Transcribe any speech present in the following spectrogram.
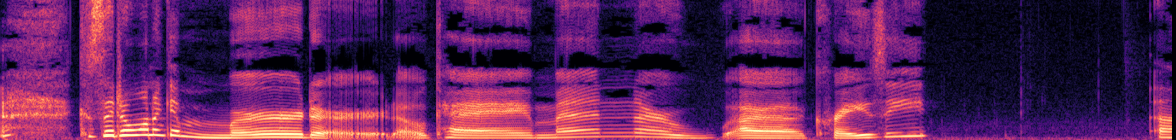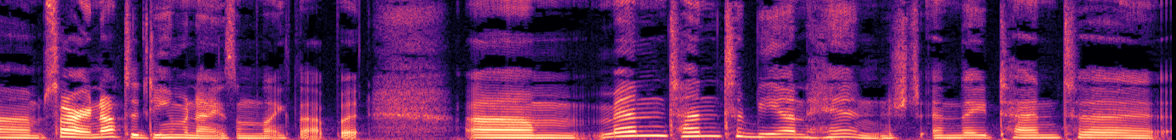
because I don't want to get murdered, okay? Men are uh, crazy. Um, sorry, not to demonize them like that, but um, men tend to be unhinged and they tend to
